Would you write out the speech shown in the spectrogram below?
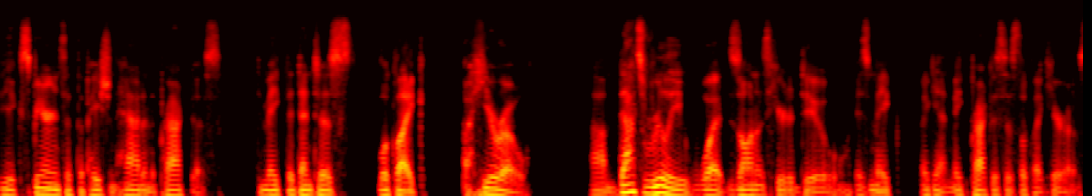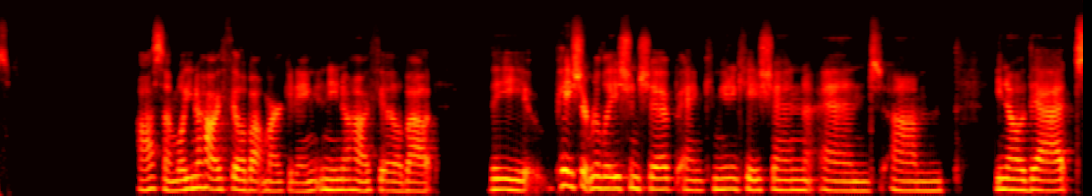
the experience that the patient had in the practice to make the dentist look like a hero. Um, that's really what Zana is here to do is make, again, make practices look like heroes. Awesome. Well, you know how I feel about marketing and you know how I feel about the patient relationship and communication and, um, you know, that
